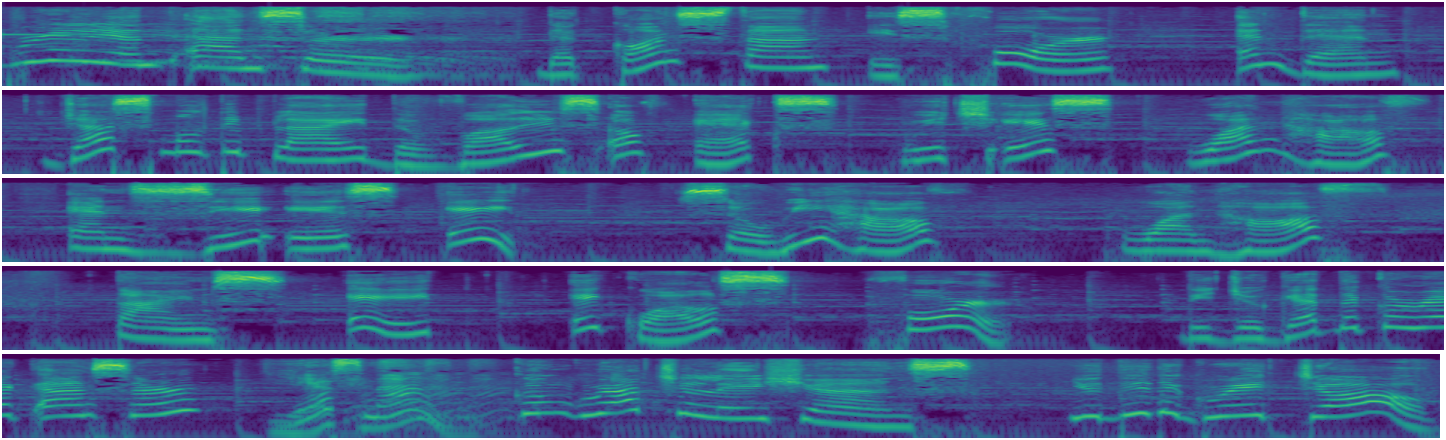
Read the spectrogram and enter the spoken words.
Brilliant answer! The constant is 4 and then just multiply the values of x which is 1 half and z is 8. So we have 1 half times 8 equals 4. Did you get the correct answer? Yes, ma'am. Congratulations! You did a great job!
